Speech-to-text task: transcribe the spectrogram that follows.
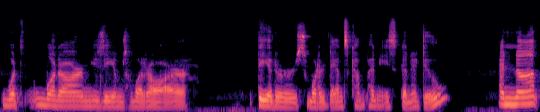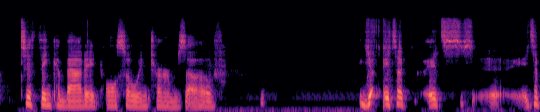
what what are museums, what are theaters, what are dance companies going to do, and not to think about it also in terms of yeah, it's a it's uh, it's a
